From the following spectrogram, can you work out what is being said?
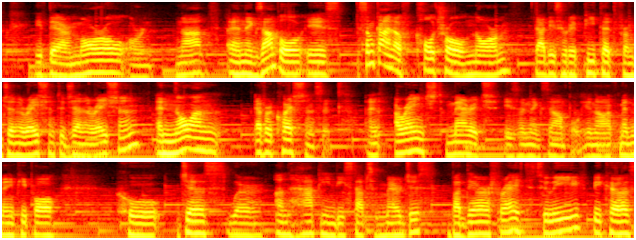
if they are moral or not. An example is some kind of cultural norm that is repeated from generation to generation and no one ever questions it. An arranged marriage is an example. You know, I've met many people who just were unhappy in these types of marriages, but they're afraid to leave because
